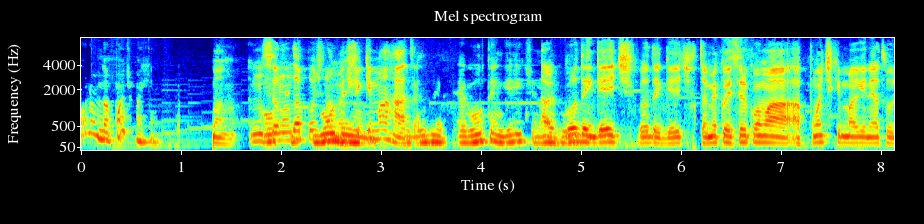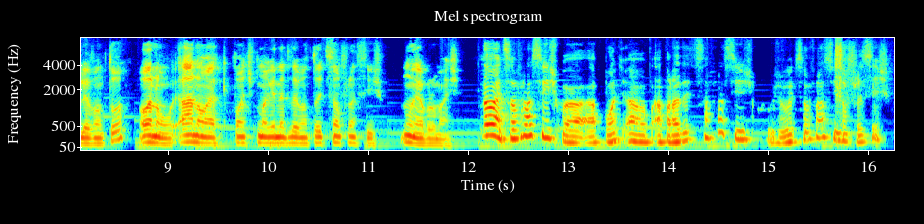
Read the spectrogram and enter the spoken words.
é o nome da ponte, Marquinhos? Mano, Não sei o nome da ponte, não, mas Golden- fica em Manhattan. Golden- É Golden Gate, né? Ah, Golden Gate, Golden Gate, também conhecido como a, a ponte que Magneto levantou? Ou não? Ah, não, é a ponte que Magneto levantou de São Francisco. Não lembro mais. Não, é de São Francisco. A, a ponte, a, a parada é de São Francisco. O jogo é de São Francisco. São Francisco?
